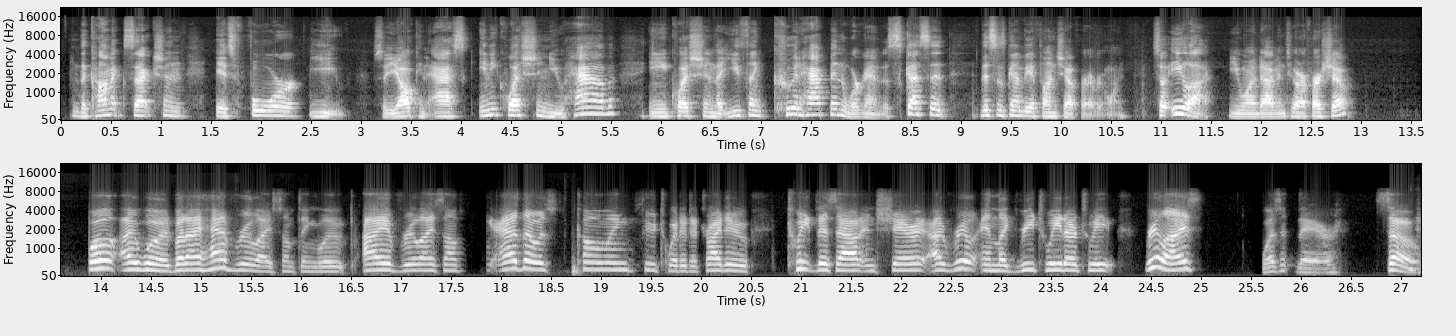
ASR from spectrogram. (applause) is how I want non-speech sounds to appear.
The comic section is for you. So y'all can ask any question you have, any question that you think could happen. We're going to discuss it. This is going to be a fun show for everyone. So Eli, you want to dive into our first show? Well, I would, but I have realized something, Luke. I have realized something as I was combing through Twitter to try to tweet this out and share it. I real and like retweet our tweet. Realized wasn't there. So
